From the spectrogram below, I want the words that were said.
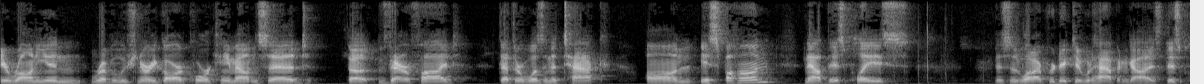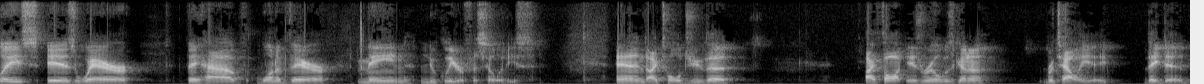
Iranian Revolutionary Guard Corps came out and said, uh, verified that there was an attack on Isfahan. Now, this place this is what I predicted would happen, guys. This place is where they have one of their main nuclear facilities. And I told you that I thought Israel was going to retaliate. They did.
